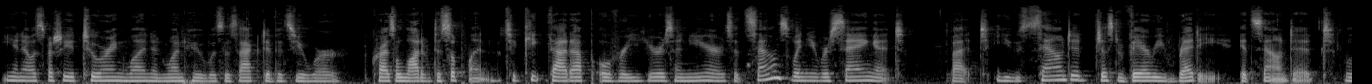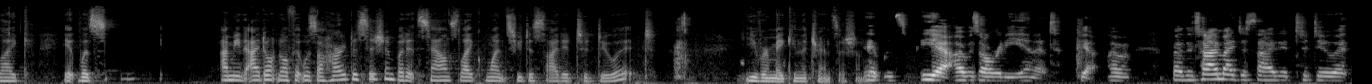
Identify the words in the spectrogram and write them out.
you know, especially a touring one and one who was as active as you were, requires a lot of discipline to keep that up over years and years. It sounds when you were saying it, but you sounded just very ready. It sounded like it was. I mean, I don't know if it was a hard decision, but it sounds like once you decided to do it, you were making the transition. It was, yeah, I was already in it. Yeah. I, by the time I decided to do it,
